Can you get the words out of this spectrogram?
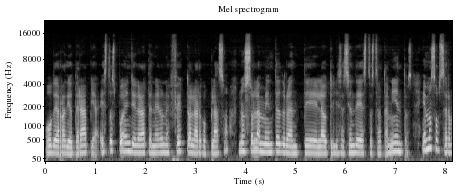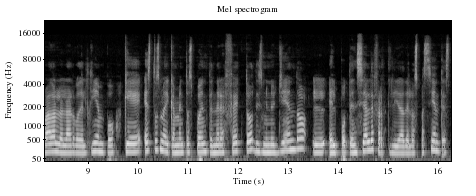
o de radioterapia. Estos pueden llegar a tener un efecto a largo plazo, no solamente durante la utilización de estos tratamientos. Hemos observado a lo largo del tiempo que estos medicamentos pueden tener efecto disminuyendo el, el potencial de fertilidad de los pacientes.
